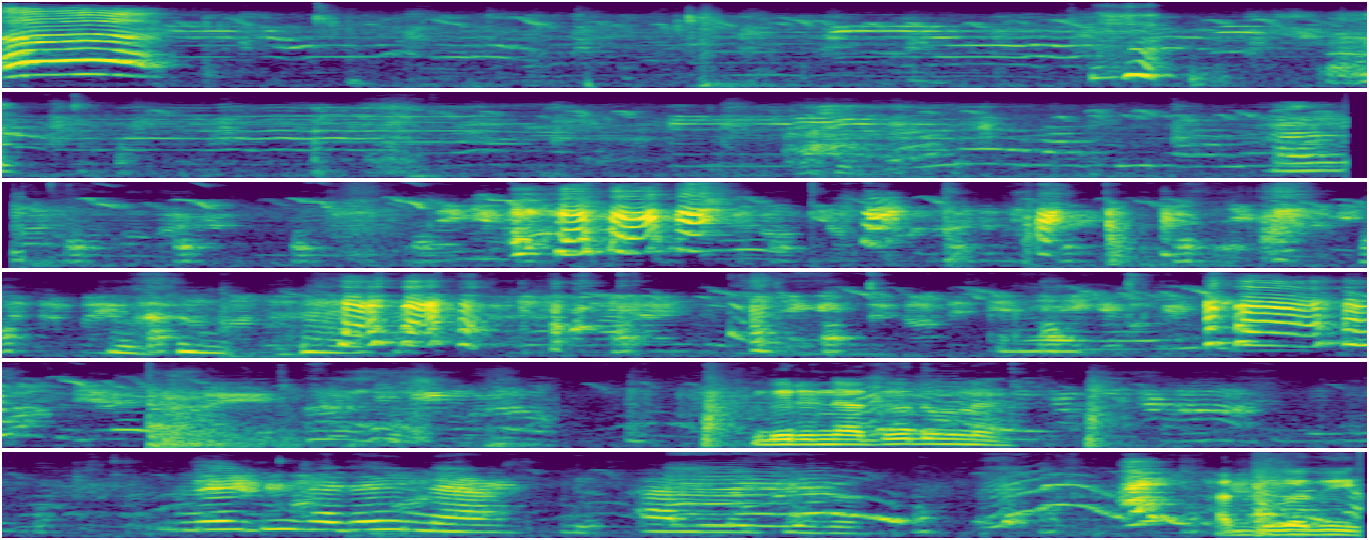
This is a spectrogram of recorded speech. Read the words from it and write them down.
হ্যাঁ বিরিয়ানি আর দেবো না? আর দুগা দিই।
